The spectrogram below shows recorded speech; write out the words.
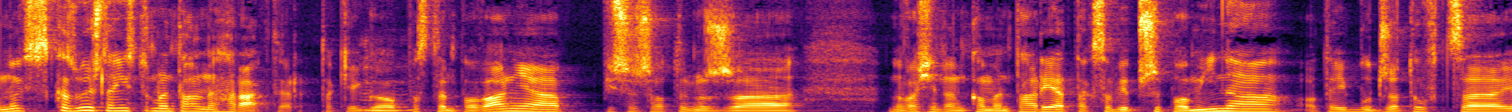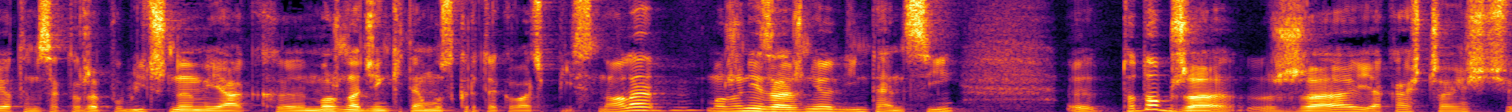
No i wskazujesz na instrumentalny charakter takiego mhm. postępowania. Piszesz o tym, że no właśnie ten komentariat tak sobie przypomina o tej budżetówce i o tym sektorze publicznym, jak można dzięki temu skrytykować PiS. No ale mhm. może niezależnie od intencji, to dobrze, że jakaś część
